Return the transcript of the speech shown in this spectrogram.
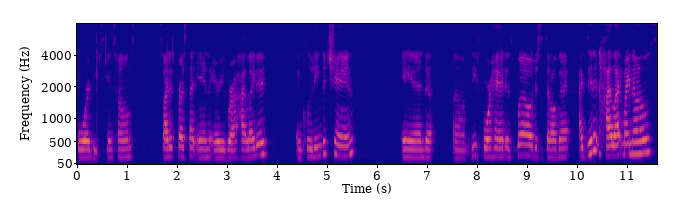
for deep skin tones. So I just pressed that in the areas where I highlighted, including the chin and um, the forehead as well, just to set all that. I didn't highlight my nose,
